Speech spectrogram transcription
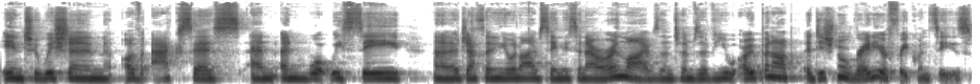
intuition, of access, and, and what we see. And I know, Jaclyn, you and I have seen this in our own lives in terms of you open up additional radio frequencies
